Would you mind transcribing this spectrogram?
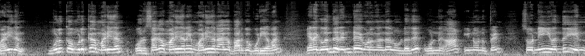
மனிதன். முழுக்க முழுக்க மனிதன் ஒரு சக மனிதனை மனிதனாக பார்க்கக்கூடியவன். எனக்கு வந்து ரெண்டே குணங்கள் தான் உண்டது. ஒன்று ஆண் இன்னொன்று பெண். ஸோ நீ வந்து என்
